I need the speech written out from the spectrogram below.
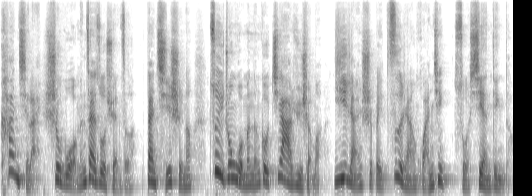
看起来是我们在做选择，但其实呢，最终我们能够驾驭什么，依然是被自然环境所限定的。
